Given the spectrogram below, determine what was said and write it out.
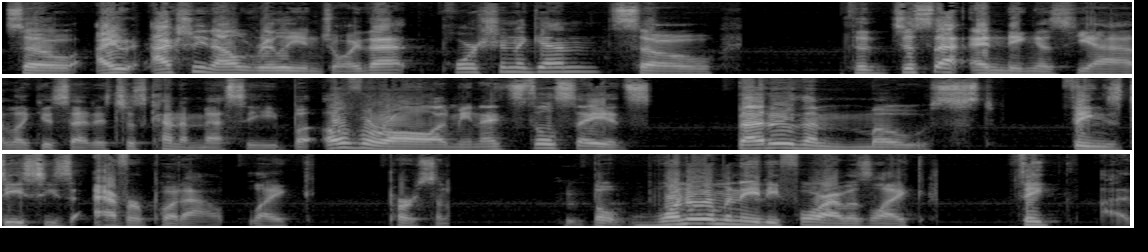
So I actually now really enjoy that portion again. So the just that ending is yeah, like you said, it's just kind of messy, but overall, I mean, I'd still say it's better than most things DC's ever put out, like personally. But Wonder Woman eighty four, I was like, they, I-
